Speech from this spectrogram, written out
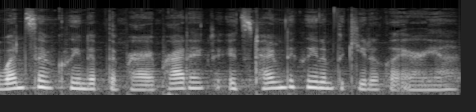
Once I've cleaned up the prior product, it's time to clean up the cuticle area.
